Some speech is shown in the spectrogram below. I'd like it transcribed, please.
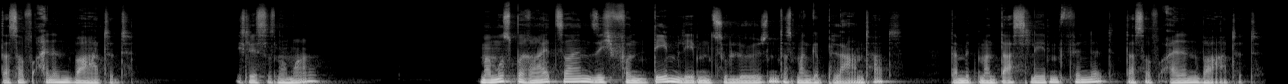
das auf einen wartet. Ich lese das nochmal. Man muss bereit sein, sich von dem Leben zu lösen, das man geplant hat, damit man das Leben findet, das auf einen wartet.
